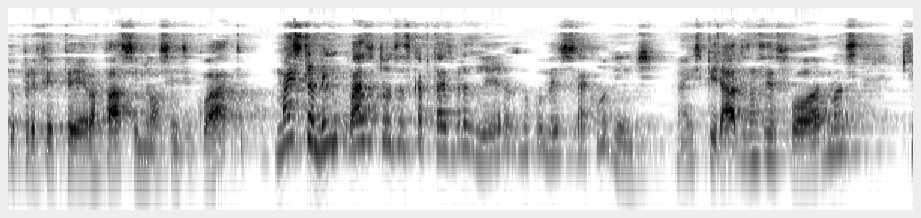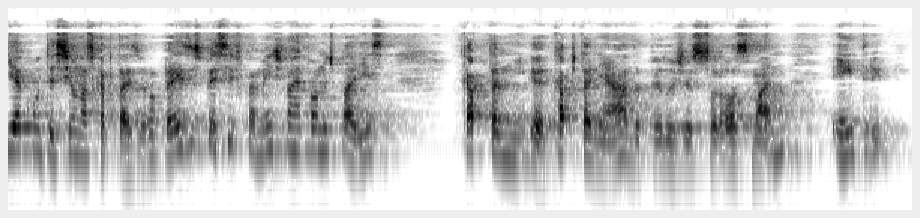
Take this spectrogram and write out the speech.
do prefeito Pereira Passo em 1904, mas também em quase todas as capitais brasileiras no começo do século XX, né, inspirados nas reformas que aconteciam nas capitais europeias, especificamente na Reforma de Paris, eh, capitaneada pelo gestor Haussmann entre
